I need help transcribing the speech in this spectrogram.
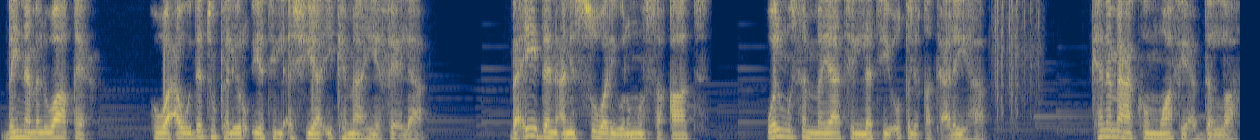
بينما الواقع هو عودتك لرؤية الأشياء كما هي فعلا. بعيدا عن الصور والملصقات والمسميات التي أطلقت عليها. كان معكم وافي عبد الله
